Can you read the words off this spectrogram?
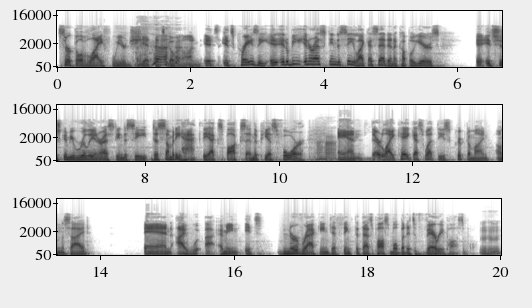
circle of life weird shit that's going on. It's it's crazy. It, it'll be interesting to see. Like I said, in a couple years, it's just going to be really interesting to see. Does somebody hack the Xbox and the PS4? Uh-huh. And they're like, hey, guess what? These crypto mine on the side. And I, w- I mean, it's nerve wracking to think that that's possible, but it's very possible. And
